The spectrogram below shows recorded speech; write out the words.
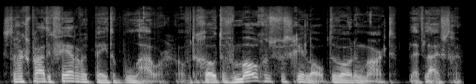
Straks praat ik verder met Peter Boelhouwer... over de grote vermogensverschillen op de woningmarkt. Blijf luisteren.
